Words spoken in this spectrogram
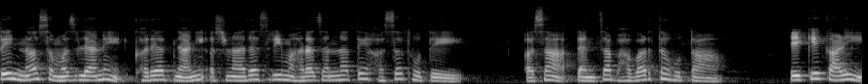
ते न समजल्याने खऱ्या ज्ञानी असणाऱ्या श्री महाराजांना ते हसत होते. असा त्यांचा भावार्थ होता. एकेकाळी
